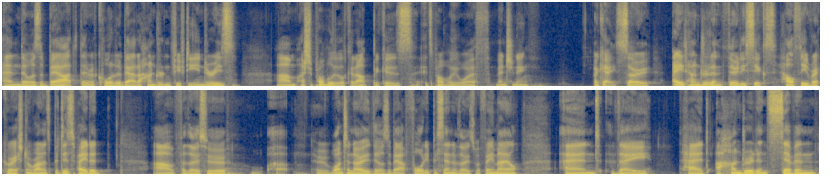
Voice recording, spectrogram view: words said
and there was about, they recorded about 150 injuries. Um, I should probably look it up because it's probably worth mentioning. Okay, so 836 healthy recreational runners participated. Uh, for those who uh, who want to know, there was about 40% of those were female, and they had 107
